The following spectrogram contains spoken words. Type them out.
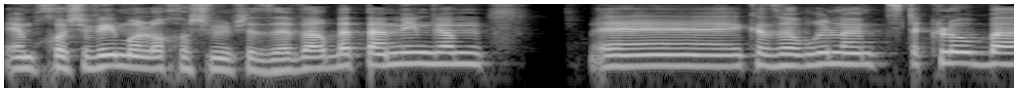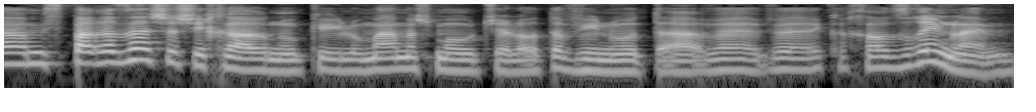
הם חושבים או לא חושבים שזה, והרבה פעמים גם אה, כזה אומרים להם, תסתכלו במספר הזה ששחררנו, כאילו, מה המשמעות שלו, תבינו אותה, ו- וככה עוזרים להם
